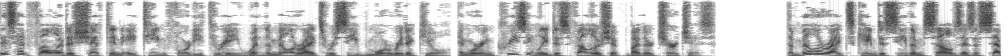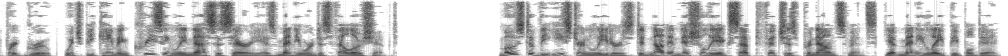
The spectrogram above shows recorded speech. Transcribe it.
This had followed a shift in 1843 when the Millerites received more ridicule, and were increasingly disfellowshipped by their churches. The Millerites came to see themselves as a separate group, which became increasingly necessary as many were disfellowshipped. Most of the Eastern leaders did not initially accept Fitch's pronouncements, yet many laypeople did.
